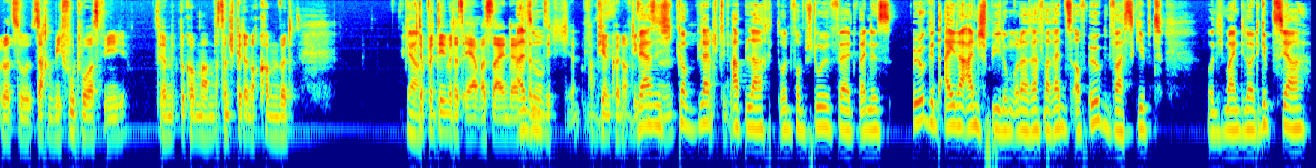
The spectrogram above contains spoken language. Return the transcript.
Oder zu Sachen wie Food Wars, wie wir mitbekommen haben, was dann später noch kommen wird. Ja. Ich glaube, für den wird das eher was sein, der Also, dann sich äh, verpieren können auf die Wer sich komplett ablacht und vom Stuhl fällt, wenn es irgendeine Anspielung oder Referenz auf irgendwas gibt. Und ich meine, die Leute gibt's ja,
